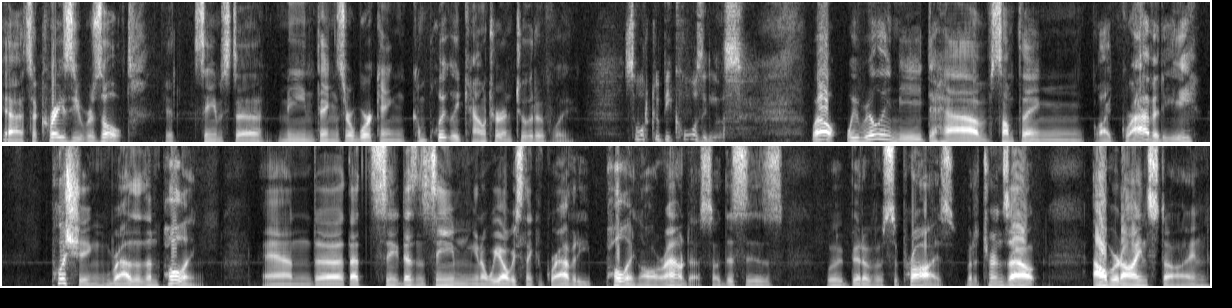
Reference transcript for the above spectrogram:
Yeah, it's a crazy result. It seems to mean things are working completely counterintuitively. So what could be causing this? Well, we really need to have something like gravity pushing rather than pulling. And uh, that doesn't seem, you know, we always think of gravity pulling all around us. So this is a bit of a surprise. But it turns out Albert Einstein,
